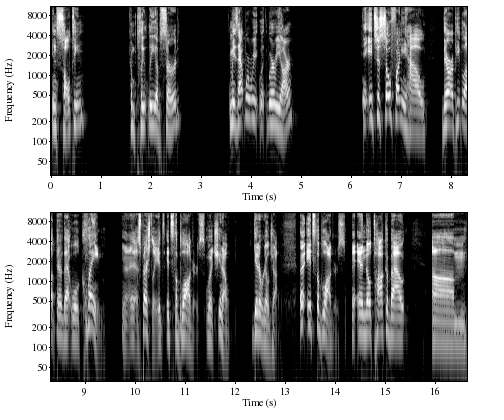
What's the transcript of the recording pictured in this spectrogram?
insulting, completely absurd. I mean, is that where we where we are? It's just so funny how there are people out there that will claim, especially it's it's the bloggers, which you know, get a real job. Uh, it's the bloggers, and they'll talk about um,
